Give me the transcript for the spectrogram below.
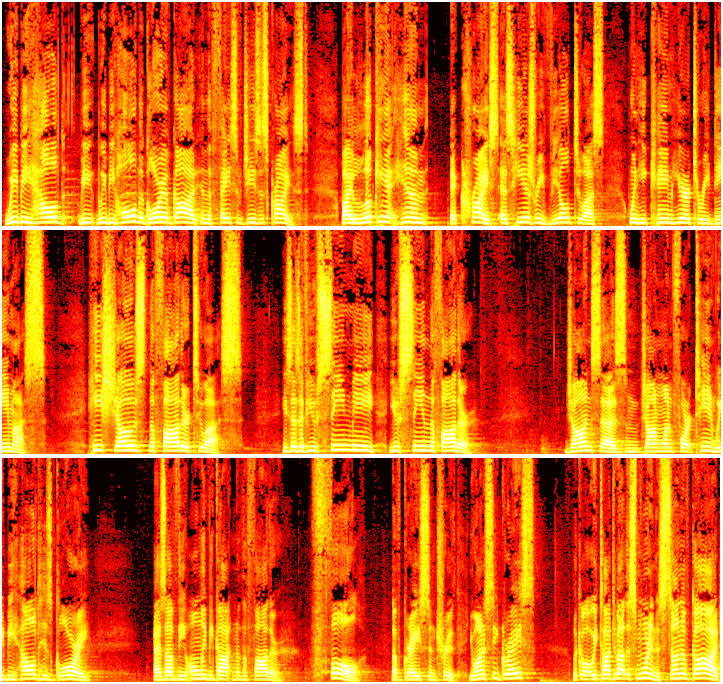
We beheld we, we behold the glory of God in the face of Jesus Christ. By looking at him at Christ as he is revealed to us, when he came here to redeem us. He shows the Father to us. He says, If you've seen me, you've seen the Father. John says in John 1:14, we beheld his glory as of the only begotten of the Father, full of grace and truth. You want to see grace? Look at what we talked about this morning, the Son of God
